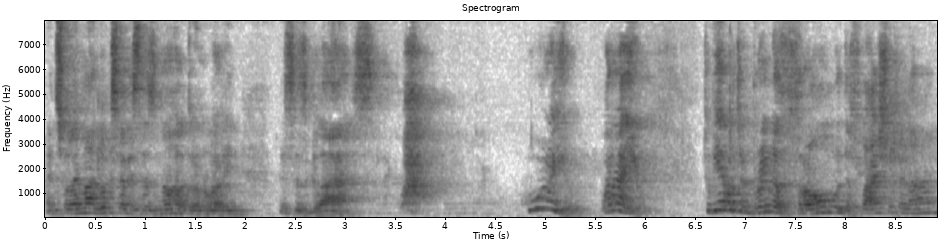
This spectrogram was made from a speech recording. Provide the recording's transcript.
And Suleiman looks at her and says, no, don't worry, this is glass. Like, wow, who are you? What are you? To be able to bring a throne with the flash of an eye,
